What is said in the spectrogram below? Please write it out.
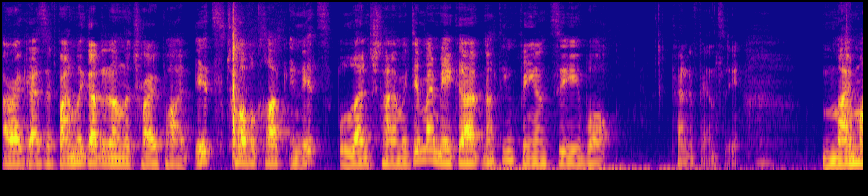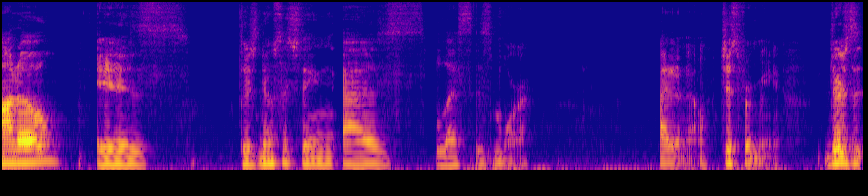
All right, guys, I finally got it on the tripod. It's 12 o'clock and it's lunchtime. I did my makeup, nothing fancy. Well, kind of fancy. My motto is there's no such thing as less is more. I don't know, just for me. There's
